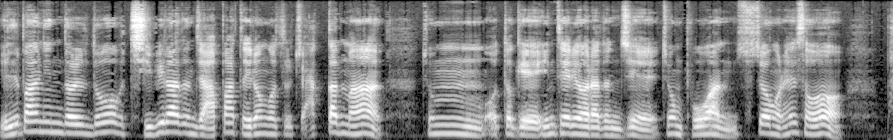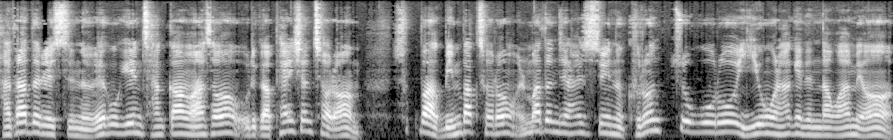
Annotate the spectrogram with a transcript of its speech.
일반인들도 집이라든지 아파트 이런 것을 약간만 좀 어떻게 인테리어라든지 좀 보완 수정을 해서 받아들일 수 있는 외국인 잠깐 와서 우리가 펜션처럼 숙박, 민박처럼 얼마든지 할 수 있는 그런 쪽으로 이용을 하게 된다고 하면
